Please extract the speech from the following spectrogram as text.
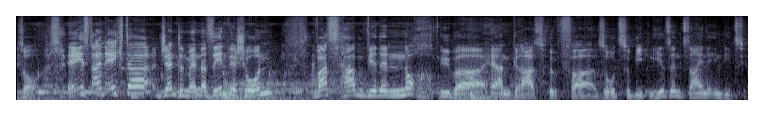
So, er ist ein echter Gentleman, das sehen wir schon. Was haben wir denn noch über Herrn Grashüpfer so zu bieten? Hier sind seine Indizien.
